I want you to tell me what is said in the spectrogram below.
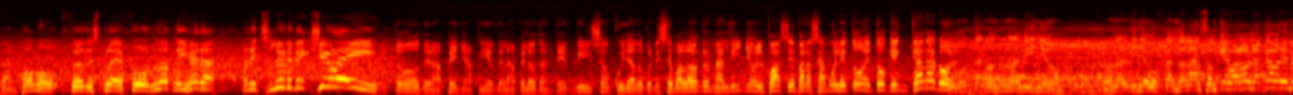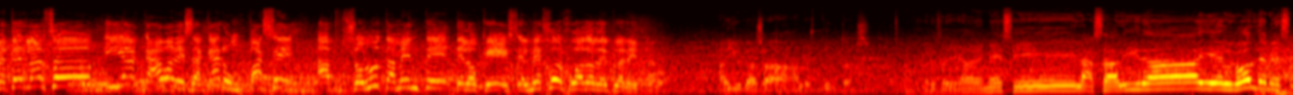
Van Bommel, furthest player forward, lovely header, and it's Ludovic Juli. Eto'o de la Peña pierde la pelota ante Milson, cuidado con ese balón, Ronaldinho, el pase para Samuel Eto'o, Eto'o que encara gol. Monta con Ronaldinho, Ronaldinho buscando a Larson, qué balón le acaba de meter Larson y acaba de sacar un pase absolutamente de lo que es el mejor jugador del planeta. Ayudas a, a los puntas. Por esa llegada de Messi, la salida y el gol de Messi.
